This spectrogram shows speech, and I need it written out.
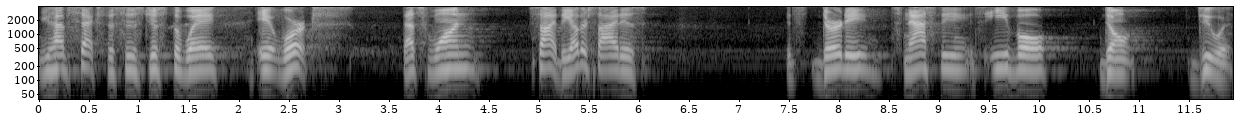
you have sex. This is just the way it works. That's one side. The other side is it's dirty, it's nasty, it's evil. Don't do it.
